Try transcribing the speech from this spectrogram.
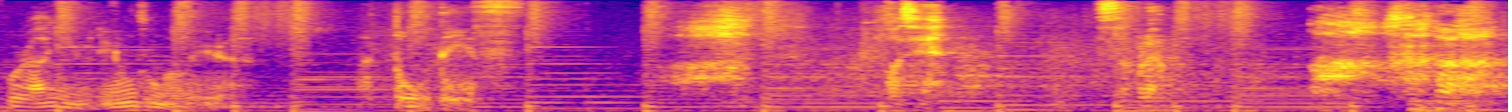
不然以林总的为人，都得死。啊，放心，死不了。啊，哈哈。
